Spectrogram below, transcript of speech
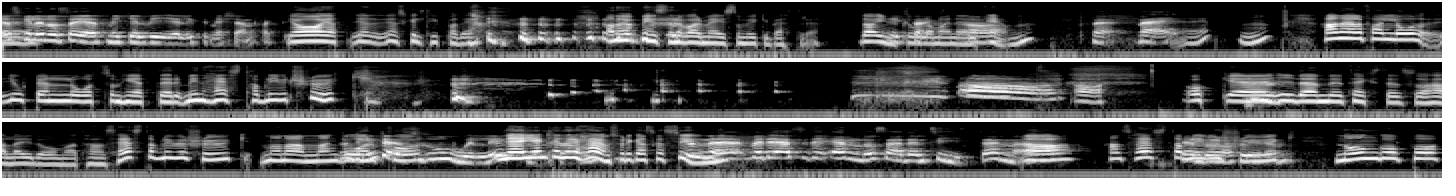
Jag skulle nog säga att Mikael Wiehe är lite mer känd faktiskt. Ja, jag, jag, jag skulle tippa det. Han har åtminstone varit med i Så mycket bättre. Det har inte Exakt, Ola Magnell ja. än. Nej. Nej. Mm. Han har i alla fall gjort en låt som heter Min häst har blivit sjuk. Åh. Ja. Och eh, i den texten så handlar då om att hans häst har blivit sjuk, någon annan går det är inte ens på... roligt. Nej, egentligen är det liksom. hemskt för det är ganska synd. Nej, men det är, alltså, det är ändå så här den titeln. Ja, hans häst har blivit sjuk. Någon går på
